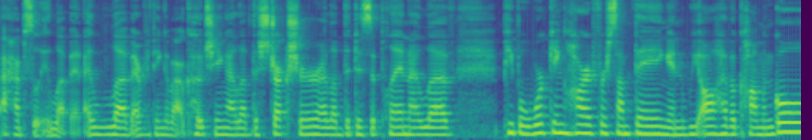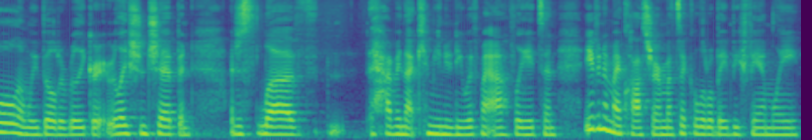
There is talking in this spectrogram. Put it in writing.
I absolutely love it. I love everything about coaching. I love the structure. I love the discipline. I love people working hard for something and we all have a common goal and we build a really great relationship. And I just love having that community with my athletes and even in my classroom, it's like a little baby family.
